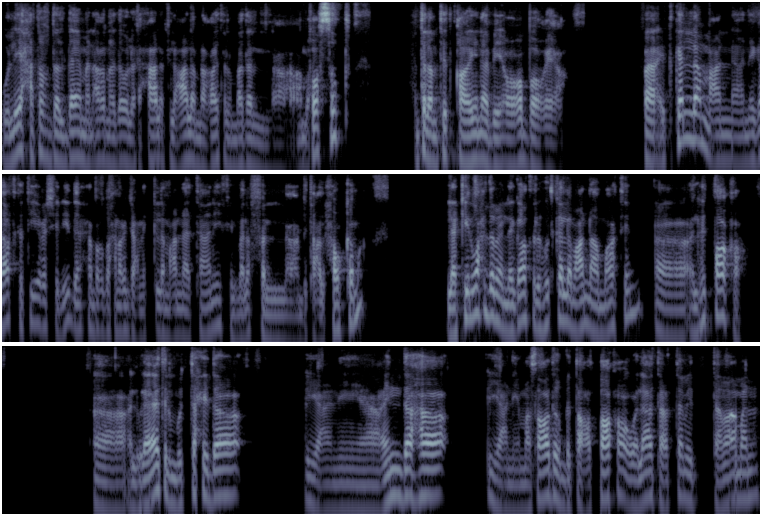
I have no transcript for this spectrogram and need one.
وليه حتفضل دائما أغنى دولة في العالم لغاية المدى المتوسط حتى لما تتقارنها بأوروبا وغيرها. فاتكلم عن نقاط كثيرة شديدة إحنا برضه حنرجع نتكلم عنها ثاني في الملف بتاع الحوكمة. لكن واحدة من النقاط اللي هو تكلم عنها مارتن آه اللي هي الطاقة. آه الولايات المتحدة يعني عندها يعني مصادر بتاع الطاقه ولا تعتمد تماما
